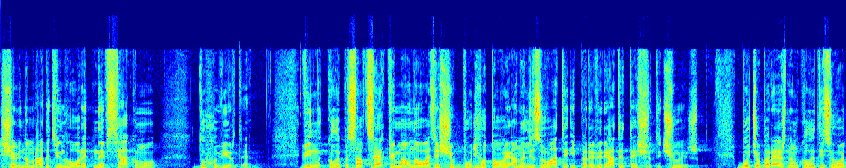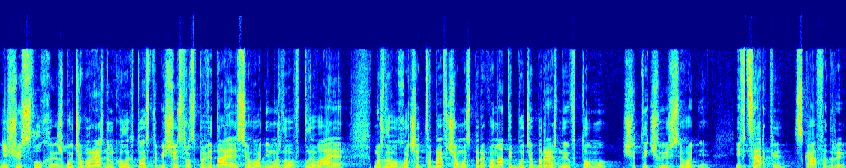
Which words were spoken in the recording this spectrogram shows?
що він нам радить? Він говорить: не всякому духу вірте. Він, коли писав церкві, мав на увазі, що будь готовий аналізувати і перевіряти те, що ти чуєш. Будь обережним, коли ти сьогодні щось слухаєш. Будь обережним, коли хтось тобі щось розповідає сьогодні, можливо, впливає, можливо, хоче тебе в чомусь переконати. Будь обережний в тому, що ти чуєш сьогодні. І в церкві з кафедри,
